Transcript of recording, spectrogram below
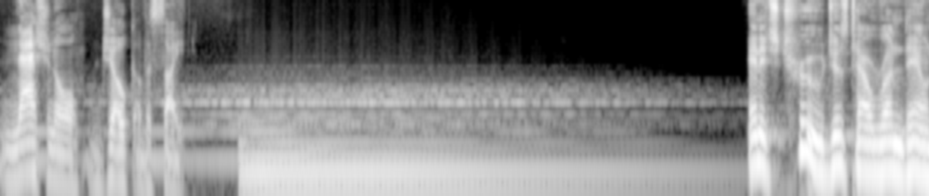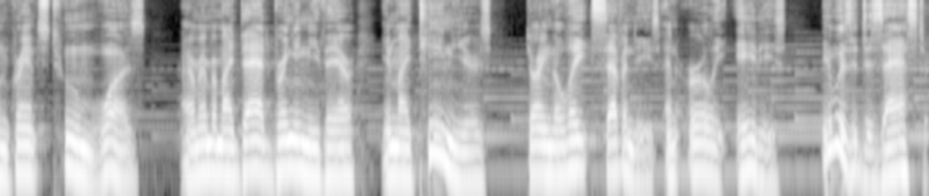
national joke of a site. And it's true just how run down Grant's tomb was I remember my dad bringing me there in my teen years during the late 70s and early 80s. It was a disaster.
